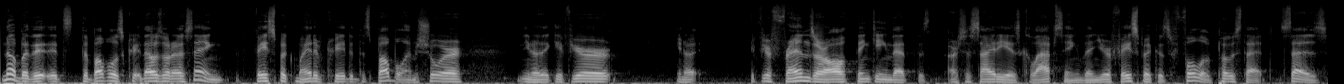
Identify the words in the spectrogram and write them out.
No, but it, it's the bubble is cre- that was what I was saying. Facebook might have created this bubble. I'm sure, you know, like if you're, you know, if your friends are all thinking that this, our society is collapsing, then your Facebook is full of posts that says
